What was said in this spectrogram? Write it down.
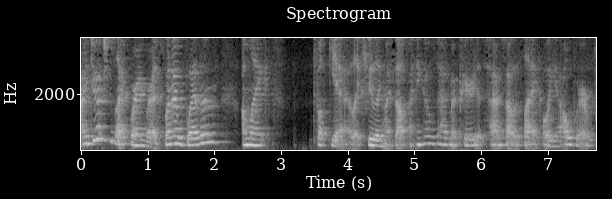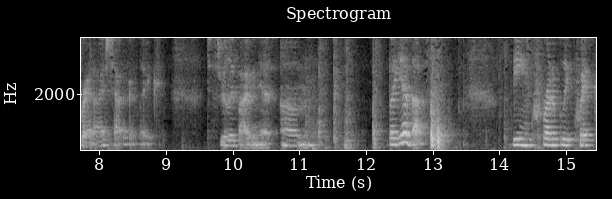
I do actually like wearing reds. When I wear them, I'm like, fuck yeah, like feeling myself. I think I also had my period at the time, so I was like, oh yeah, I'll wear a red eyeshadow, like just really vibing it. Um, but yeah, that's the incredibly quick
